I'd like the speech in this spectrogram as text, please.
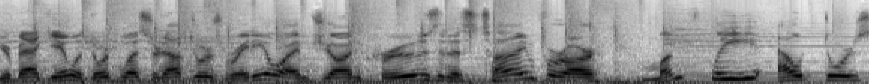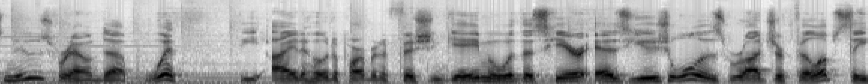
You're back in with Northwestern Outdoors Radio. I'm John Kruse, and it's time for our monthly outdoors news roundup with the Idaho Department of Fish and Game. And with us here, as usual, is Roger Phillips, the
